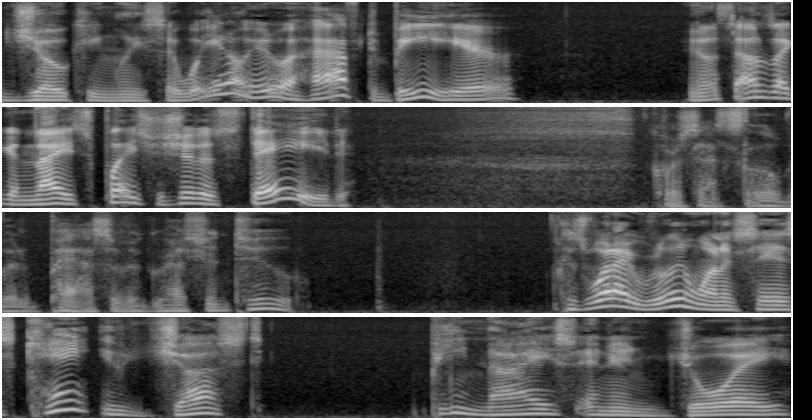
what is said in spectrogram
jokingly said, Well, you know, you don't have to be here. You know, it sounds like a nice place. You should have stayed. Course, that's a little bit of passive aggression, too. Because what I really want to say is, can't you just be nice and enjoy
